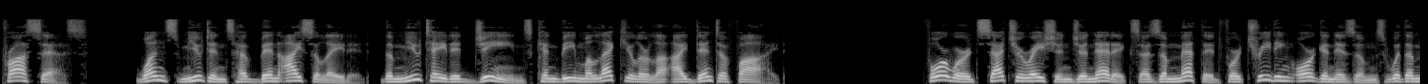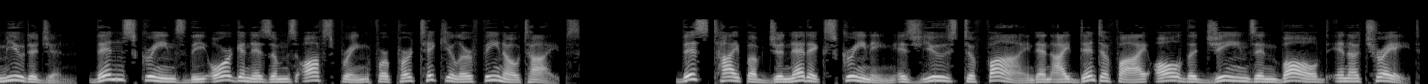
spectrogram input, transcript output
process. Once mutants have been isolated, the mutated genes can be molecularly identified. Forward saturation genetics is a method for treating organisms with a mutagen, then screens the organism's offspring for particular phenotypes. This type of genetic screening is used to find and identify all the genes involved in a trait.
